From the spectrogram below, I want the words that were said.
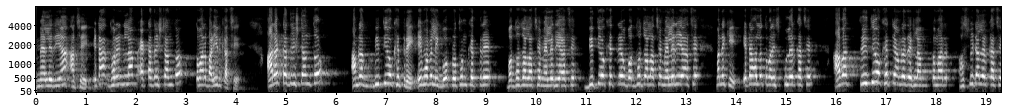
ম্যালেরিয়া আছে। এটা ধরে নিলাম একটা দৃষ্টান্ত তোমার বাড়ির কাছে। আর একটা দৃষ্টান্ত আমরা দ্বিতীয় ক্ষেত্রে এইভাবে লিখব। প্রথম ক্ষেত্রে বদ্ধ জল আছে, ম্যালেরিয়া আছে। দ্বিতীয় ক্ষেত্রেও বদ্ধ জল আছে, ম্যালেরিয়া আছে। মানে কি? এটা হলো তোমার স্কুলের কাছে। আবার তৃতীয় ক্ষেত্রে আমরা দেখলাম তোমার হসপিটালের কাছে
